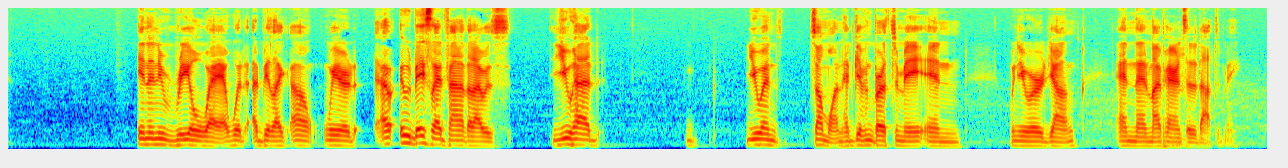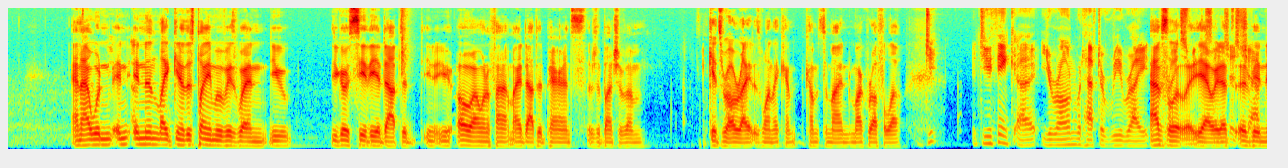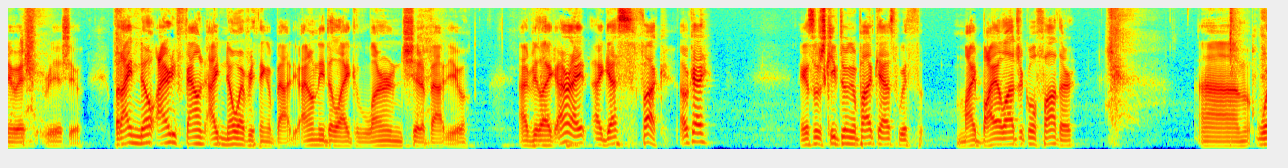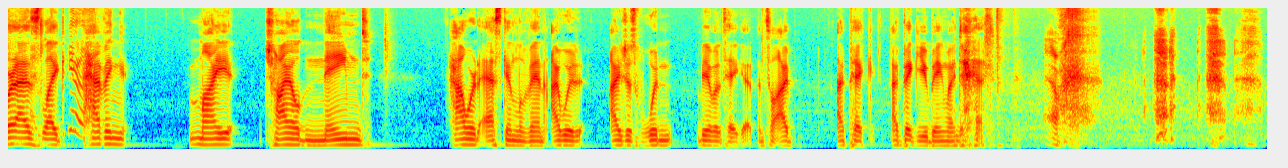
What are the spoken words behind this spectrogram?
in any real way. I would. I'd be like, oh, weird. It would basically. I'd found out that I was. You had. You and someone had given birth to me in when you were young, and then my parents had adopted me. And I wouldn't, and, and then like you know, there's plenty of movies when you you go see the adopted, you know, you, oh, I want to find out my adopted parents. There's a bunch of them. Kids were all right is one that com- comes to mind. Mark Ruffalo, Do, do you think uh, your own would have to rewrite? absolutely, yeah, we'd have to, it'd be a new ish, reissue. But I know, I already found, I know everything about you. I don't need to like learn shit about you. I'd be like, all right, I guess, fuck, okay. I guess we'll just keep doing a podcast with my biological father. Um, whereas, like, You know- having my child named Howard Eskin Levin, I would, I just wouldn't be able to take it. And so I, I pick, I pick you being my dad.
